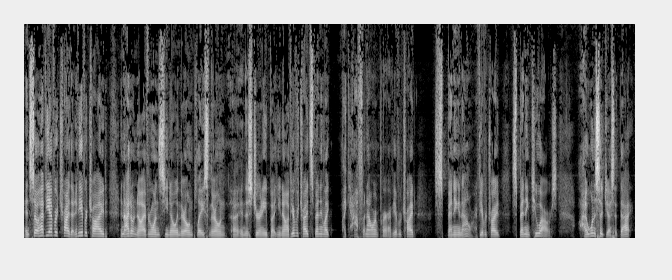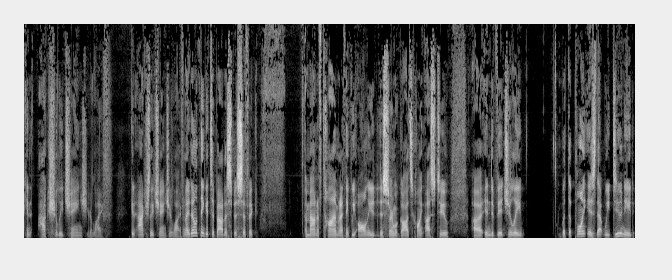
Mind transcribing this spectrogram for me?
And so, have you ever tried that? Have you ever tried? And I don't know. Everyone's you know in their own place in their own uh, in this journey. But you know, have you ever tried spending like like half an hour in prayer? Have you ever tried spending an hour? Have you ever tried spending two hours? I want to suggest that that can actually change your life. It can actually change your life. And I don't think it's about a specific amount of time. And I think we all need to discern what God's calling us to uh, individually. But the point is that we do need,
